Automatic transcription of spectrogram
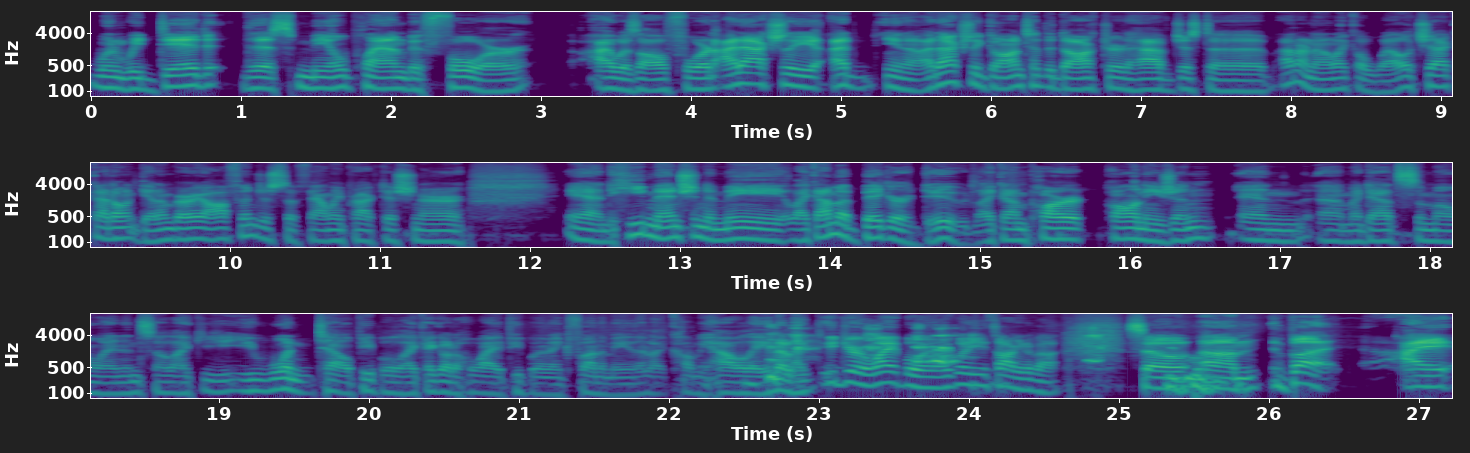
when we did this meal plan before, I was all for it. I'd actually, I'd you know, I'd actually gone to the doctor to have just a, I don't know, like a well check. I don't get them very often. Just a family practitioner, and he mentioned to me like I'm a bigger dude. Like I'm part Polynesian and uh, my dad's Samoan, and so like you, you wouldn't tell people like I go to Hawaii, people make fun of me. They're like call me haole. They're like, dude, you're a white boy. Like what are you talking about? So, um, but I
